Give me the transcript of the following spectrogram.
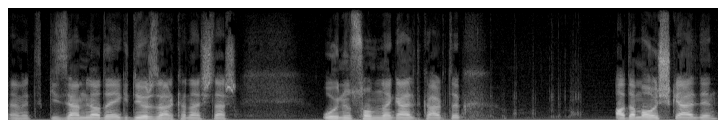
Evet, gizemli adaya gidiyoruz arkadaşlar. Oyunun sonuna geldik artık. Adama hoş geldin.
